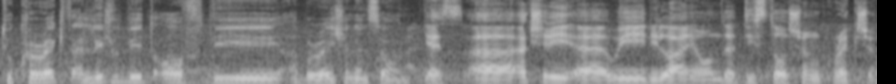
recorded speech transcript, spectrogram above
to correct a little bit of the aberration and so on. Yes, uh, actually, uh, we rely on the distortion correction.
